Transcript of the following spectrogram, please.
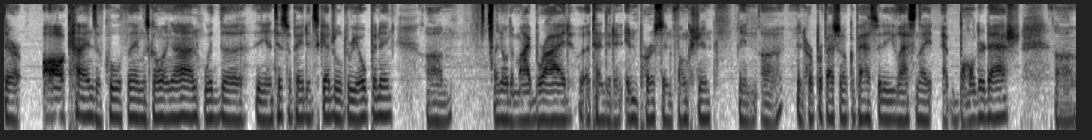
There are all kinds of cool things going on with the, the anticipated scheduled reopening. Um, I know that my bride attended an in-person function in uh, in her professional capacity last night at Balderdash. Uh,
